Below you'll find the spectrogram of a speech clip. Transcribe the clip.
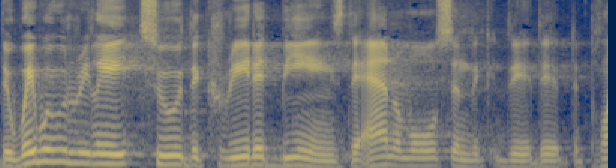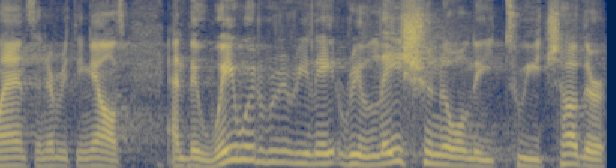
The way we would relate to the created beings, the animals and the, the, the, the plants and everything else, and the way we would relate relationally to each other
